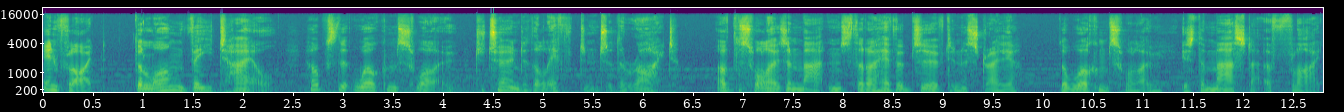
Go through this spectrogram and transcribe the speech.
In flight, the long V tail helps the welcome swallow to turn to the left and to the right. Of the swallows and martins that I have observed in Australia, the welcome swallow is the master of flight.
